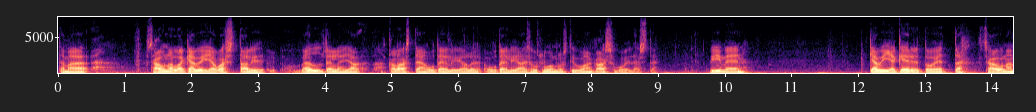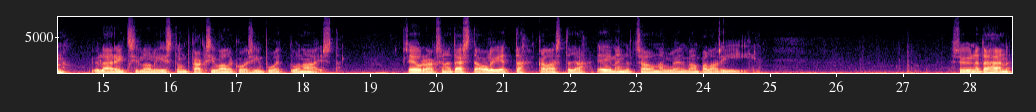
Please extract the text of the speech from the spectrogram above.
Tämä saunalla kävijä vastaili vältellen ja kalastajan uteliaisuus luonnollisesti vain kasvoi tästä. Viimein kävijä kertoi että saunan yläritsillä oli istunut kaksi valkoisiin puettua naista. Seurauksena tästä oli että kalastaja ei mennyt saunalleen vaan palasi iihin. Syynä tähän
